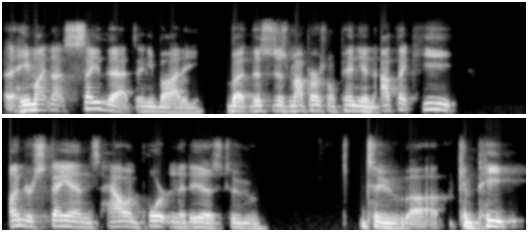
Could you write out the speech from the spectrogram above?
uh, he might not say that to anybody, but this is just my personal opinion. I think he understands how important it is to to uh, compete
